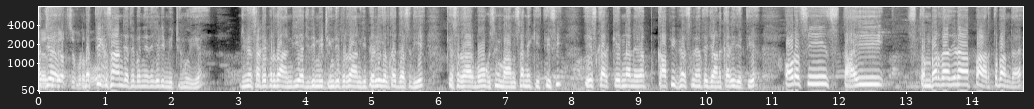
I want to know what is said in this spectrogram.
ਅੱਜ ਵੈਸੇ ਵੀ ਹੱਥ 'ਚ ਫੜਾਓ। 32 ਕਿਸਾਨ ਜਥੇਬੰਦੀਆਂ ਦੀ ਜਿਹੜੀ ਮੀਟਿੰਗ ਹੋਈ ਹੈ ਜਿਵੇਂ ਸਾਡੇ ਪ੍ਰਧਾਨ ਜੀ ਅੱਜ ਦੀ ਮੀਟਿੰਗ ਦੀ ਪ੍ਰਧਾਨਗੀ ਪਹਿਲੀ ਗੱਲ ਤਾਂ ਦੱਸ ਦਈਏ ਕਿ ਸਰਦਾਰ ਮੋਹਨ ਸਿੰਘ ਮਾਨਸਾ ਨੇ ਕੀਤੀ ਸੀ। ਇਸ ਕਰਕੇ ਇਹਨਾਂ ਨੇ ਕਾਫੀ ਫੈਸਲਿਆਂ ਤੇ ਜਾਣਕਾਰੀ ਦਿੱਤੀ ਹੈ। ਔਰ ਅਸੀਂ 27 ਸਤੰਬਰ ਦਾ ਜਿਹੜਾ ਭਾਰਤ ਬੰਦ ਹੈ,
